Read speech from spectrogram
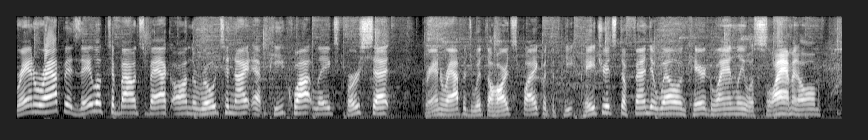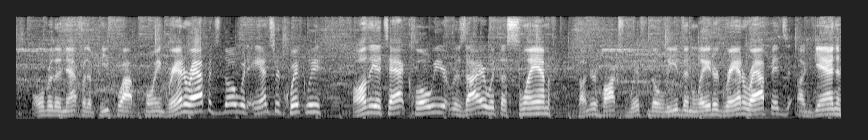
Grand Rapids, they look to bounce back on the road tonight at Pequot Lakes. First set, Grand Rapids with the hard spike, but the Patriots defend it well, and Kerr Glanley will slam it home over the net for the Pequot point. Grand Rapids, though, would answer quickly on the attack. Chloe Rosier with the slam. Thunderhawks with the lead. Then later, Grand Rapids again.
